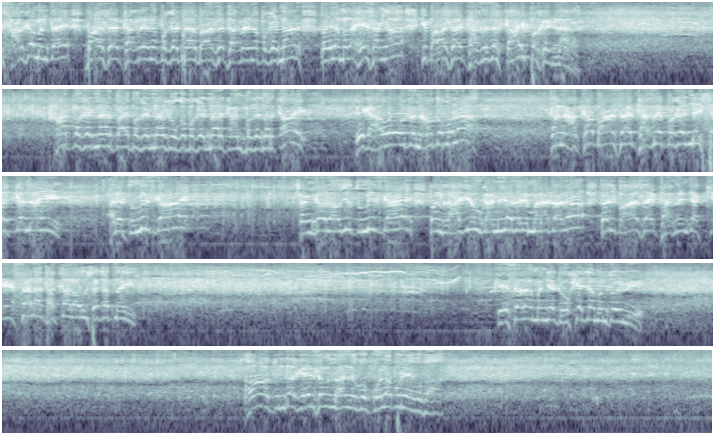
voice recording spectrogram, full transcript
तुम्ही सारखं म्हणताय बाळासाहेब ठाकरेंना पकडणार बाळासाहेब ठाकरेंना पकडणार. पहिले मला हे सांगा की बाळासाहेब ठाकरेचं काय पकडणार? हात पकडणार पाय पकडणार डोकं पकडणार कान पकडणार काय? एक अवयवचं नाव तर बोला. कारण अख्खा बाळासाहेब ठाकरे पकडणे शक्य नाही. अरे तुम्हीच काय? शंकररावजी तुम्हीच काय? पण राजीव गांधीच्या जरी मनात आलं तरी बाळासाहेब ठाकरेंच्या केसाला धक्का लावू शकत नाही. केसाला म्हणजे डोक्याच्या म्हणतोय मी. हो तुमचा गैरसमज व्हायला नको. कोल्हापूर आहे बाबा.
